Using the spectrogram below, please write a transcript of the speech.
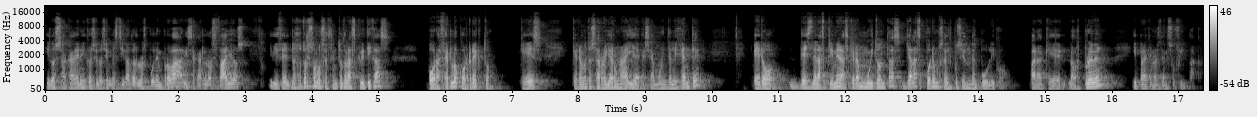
y los académicos y los investigadores los pueden probar y sacar los fallos. Y dice, nosotros somos el centro de las críticas por hacer lo correcto, que es, queremos desarrollar una IA que sea muy inteligente, pero desde las primeras que eran muy tontas, ya las ponemos a disposición del público para que los prueben y para que nos den su feedback.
